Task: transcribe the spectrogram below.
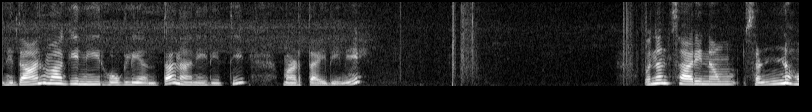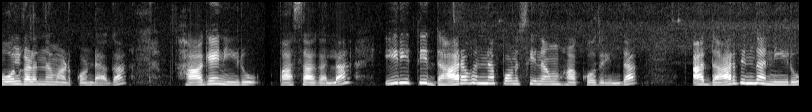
ನಿಧಾನವಾಗಿ ನೀರು ಹೋಗಲಿ ಅಂತ ನಾನು ಈ ರೀತಿ ಮಾಡ್ತಾಯಿದ್ದೀನಿ ಒಂದೊಂದು ಸಾರಿ ನಾವು ಸಣ್ಣ ಹೋಲ್ಗಳನ್ನು ಮಾಡಿಕೊಂಡಾಗ ಹಾಗೆ ನೀರು ಪಾಸಾಗಲ್ಲ. ಈ ರೀತಿ ದಾರವನ್ನು ಪೋಣಿಸಿ ನಾವು ಹಾಕೋದ್ರಿಂದ ಆ ದಾರದಿಂದ ನೀರು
